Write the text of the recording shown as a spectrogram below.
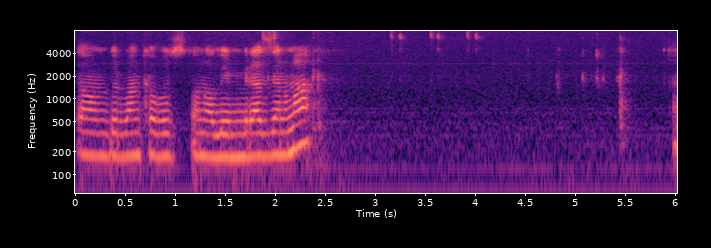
Tamam dur ben kabuston alayım biraz yanıma. Ee,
